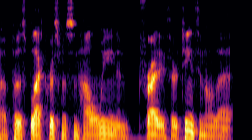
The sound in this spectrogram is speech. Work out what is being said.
uh, post Black Christmas and Halloween and Friday 13th and all that.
